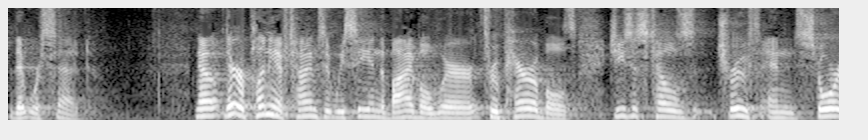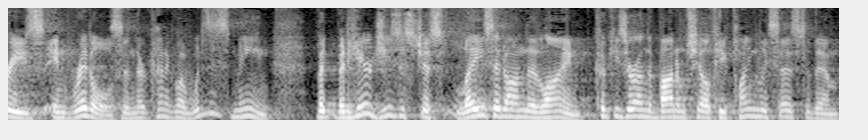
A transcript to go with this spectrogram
that were said. Now, there are plenty of times that we see in the Bible where, through parables, Jesus tells truth and stories in riddles, and they're kind of going, What does this mean? But, but here, Jesus just lays it on the line. Cookies are on the bottom shelf. He plainly says to them,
